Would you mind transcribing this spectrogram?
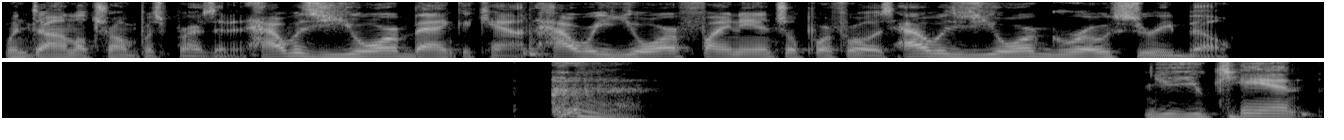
when Donald Trump was president? How was your bank account? How were your financial portfolios? How was your grocery bill? you you can't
